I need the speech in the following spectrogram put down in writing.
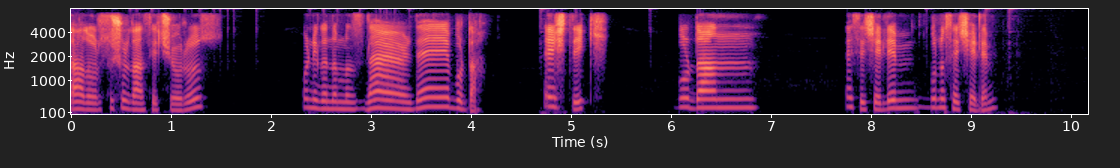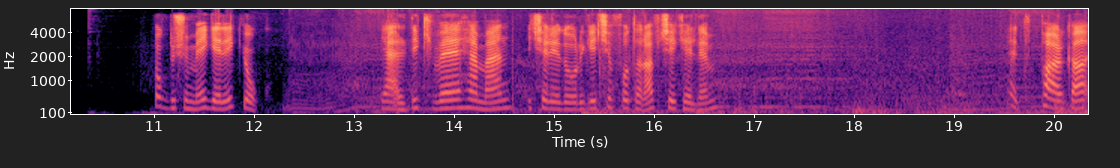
Daha doğrusu şuradan seçiyoruz. Hoonigan'ımız nerede? Burada. Seçtik. Buradan ne seçelim? Bunu seçelim. Çok düşünmeye gerek yok. Geldik ve hemen içeriye doğru geçip fotoğraf çekelim. Evet, parka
